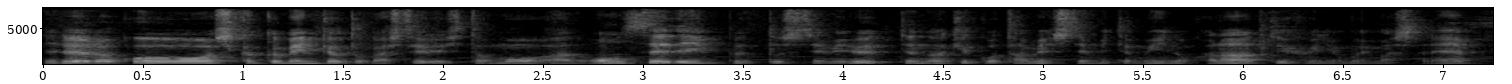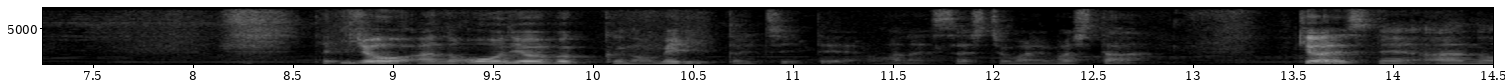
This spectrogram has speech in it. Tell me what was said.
いろいろこう資格勉強とかしてる人もあの音声でインプットしてみるっていうのは結構試してみてもいいのかなっていうふうに思いましたね以上あのオーディオブックのメリットについてお話しさせてもらいました今日はですね、あの、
